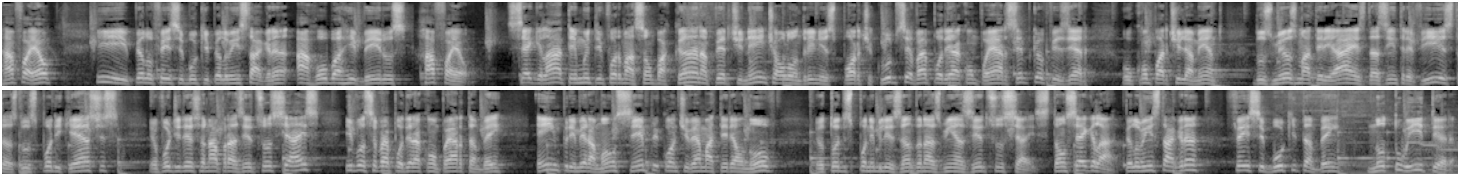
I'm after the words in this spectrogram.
Rafael e pelo Facebook e pelo Instagram, arroba Ribeiros Rafael. Segue lá, tem muita informação bacana, pertinente ao Londrina Esporte Clube. Você vai poder acompanhar sempre que eu fizer o compartilhamento dos meus materiais, das entrevistas, dos podcasts. Eu vou direcionar para as redes sociais e você vai poder acompanhar também em primeira mão sempre quando tiver material novo eu estou disponibilizando nas minhas redes sociais. Então segue lá, pelo Instagram, Facebook e também no Twitter.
